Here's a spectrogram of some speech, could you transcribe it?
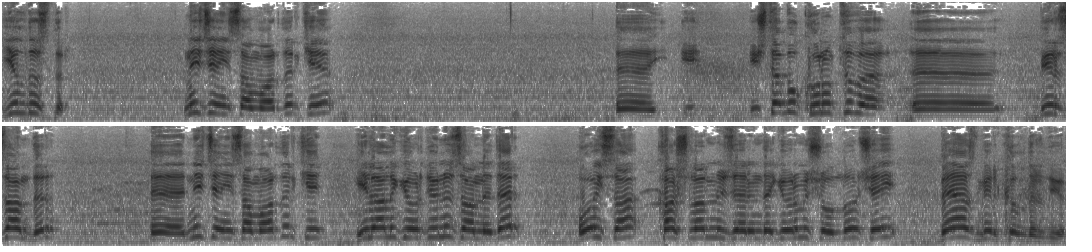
Yıldızdır. Nice insan vardır ki e, işte bu kuruntu ve e, bir zandır. E, nice insan vardır ki hilali gördüğünü zanneder. Oysa kaşların üzerinde görmüş olduğu şey beyaz bir kıldır diyor.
